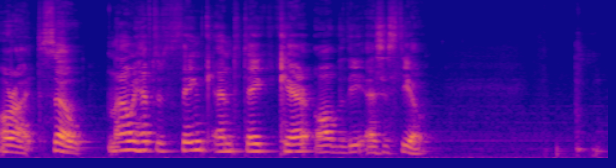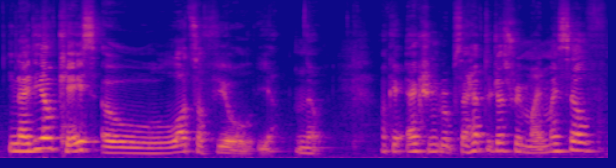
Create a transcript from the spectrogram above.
Alright, so now we have to think and take care of the SSTO. In ideal case, oh, lots of fuel. Yeah, no. Okay, action groups. I have to just remind myself.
